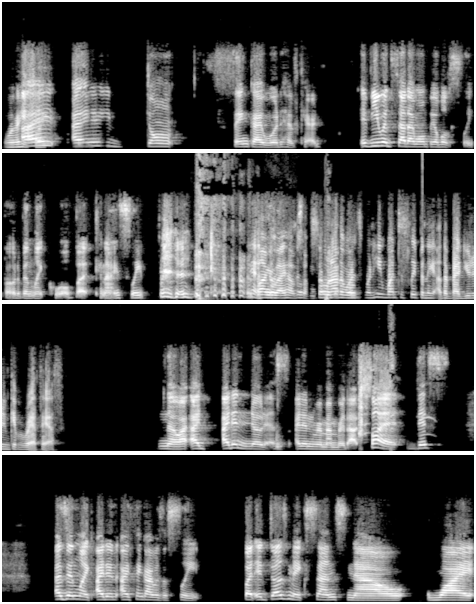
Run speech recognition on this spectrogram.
Where he I I don't think I would have cared. If you had said I won't be able to sleep, I would have been like, cool, but can I sleep? as Yeah, long so, as I have so, some. So in other words, when he went to sleep in the other bed, you didn't give a rat's ass. No, I, I I didn't notice. I didn't remember that. But this, as in, like, I didn't. I think I was asleep. But it does make sense now why,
